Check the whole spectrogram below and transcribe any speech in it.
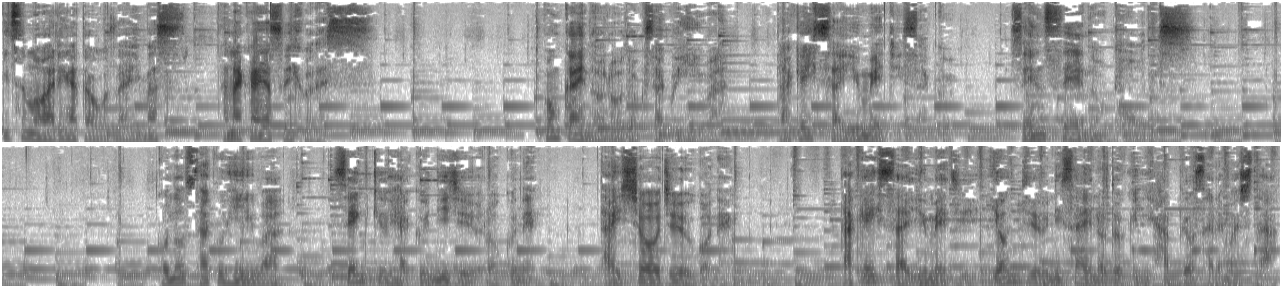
いつもありがとうございます。田中康彦です。今回の朗読作品は竹久夢二作先生の顔です。この作品は1926年大正15年竹久夢二42歳の時に発表されました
